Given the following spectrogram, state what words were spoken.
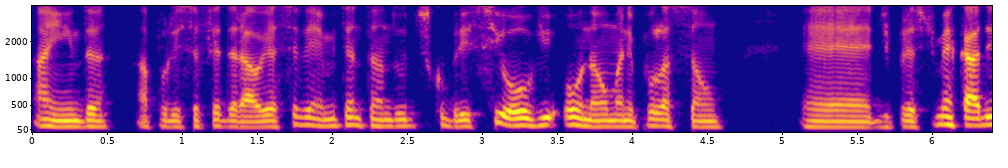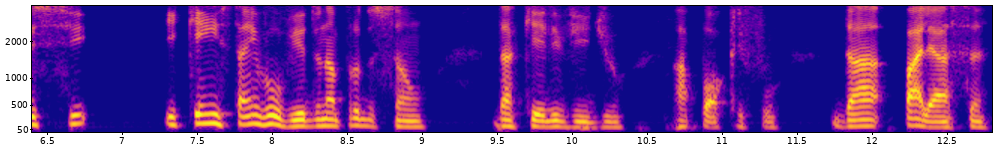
ainda a Polícia Federal e a CVM tentando descobrir se houve ou não manipulação é, de preço de mercado e se e quem está envolvido na produção daquele vídeo apócrifo da palhaça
